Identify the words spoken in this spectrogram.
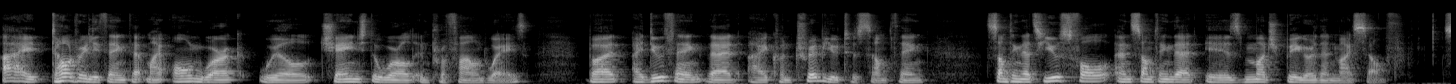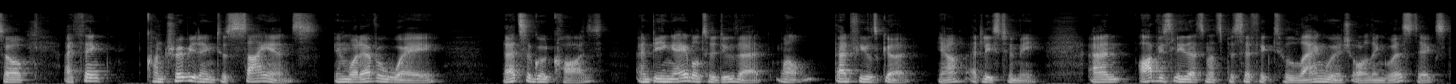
I don't really think that my own work will change the world in profound ways, but I do think that I contribute to something, something that's useful and something that is much bigger than myself. So I think contributing to science in whatever way, that's a good cause. And being able to do that, well, that feels good, yeah, at least to me. And obviously, that's not specific to language or linguistics,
